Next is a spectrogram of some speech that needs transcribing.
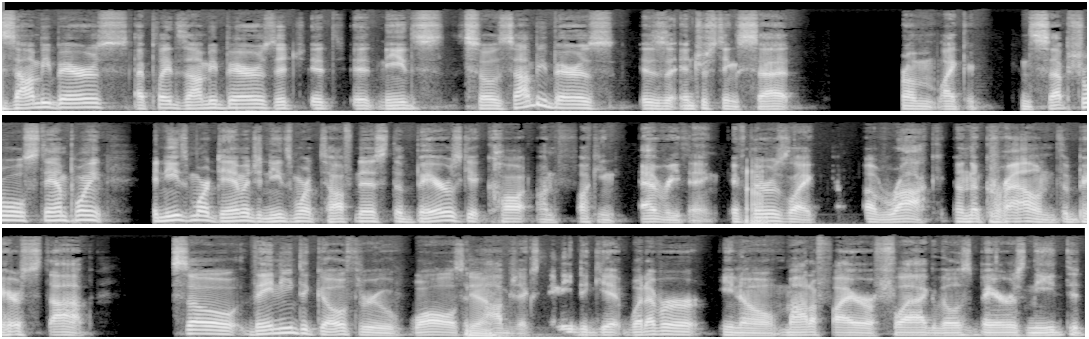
Zombie Bears. I played Zombie Bears. It it it needs so Zombie Bears is an interesting set from like a conceptual standpoint. It needs more damage. It needs more toughness. The bears get caught on fucking everything. If Oh. there's like a rock on the ground, the bears stop. So they need to go through walls and Yeah. objects. They need to get whatever you know modifier or flag those bears need to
